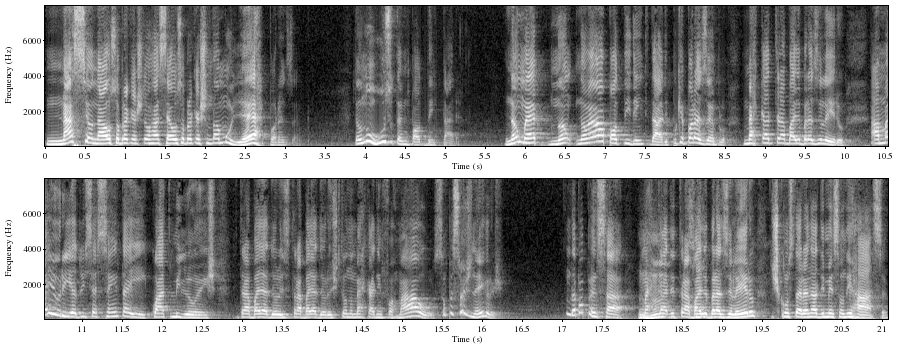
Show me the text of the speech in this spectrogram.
nacional sobre a questão racial ou sobre a questão da mulher, por exemplo. Então eu não uso o termo pauta identitária. Não é, não, não é uma pauta de identidade. Porque, por exemplo, no mercado de trabalho brasileiro, a maioria dos 64 milhões de trabalhadores e trabalhadoras que estão no mercado informal são pessoas negras. Não dá pra pensar no mercado de trabalho brasileiro desconsiderando a dimensão de raça.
